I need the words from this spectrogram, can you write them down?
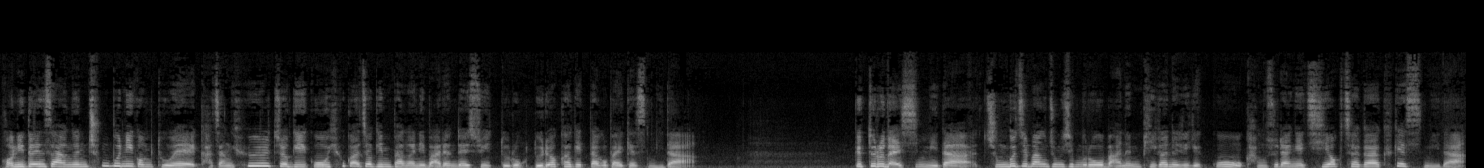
건의된 사항은 충분히 검토해 가장 효율적이고 효과적인 방안이 마련될 수 있도록 노력하겠다고 밝혔습니다. 끝으로 날씨입니다. 중부지방 중심으로 많은 비가 내리겠고 강수량의 지역차가 크겠습니다.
